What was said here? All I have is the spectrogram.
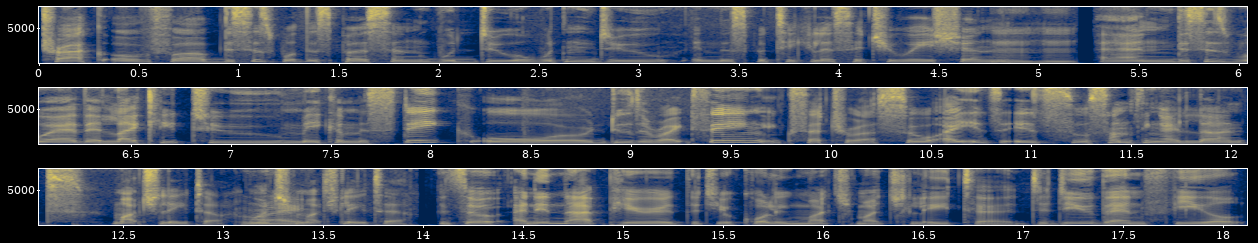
track of uh, this is what this person would do or wouldn't do in this particular situation. And this is where they're likely to make a mistake or do the right thing, etc. So I, it's, it's something I learned much later, much, Right. much later. And so, and in that period that you're calling much, much later, did you then feel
